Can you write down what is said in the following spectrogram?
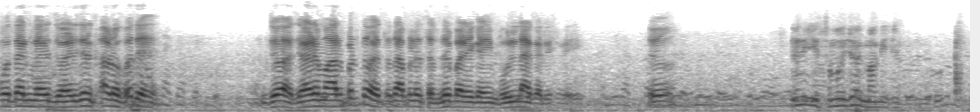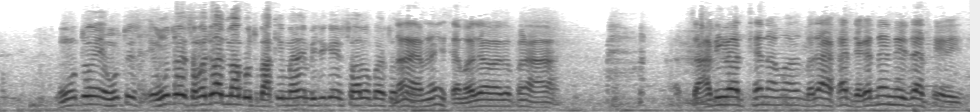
પોતાની મેરેજ જોડે જોડે ખાડો ખોદે. જો અજાણે માર પડતો હોય તો આપણે સમજણ પડે કઈ ભૂલ ના કરીશ ભાઈ. સમજવા માંગે છે. હું તો હું તો હું તો સમજવા જ માંગુ છું. બાકી મને બીજું કઈ સવાલો પર ના એમ નહીં. સમજવા માંગે પણ આ સાદી વાત છે ને આમાં બધા આખા જગત ને નિર્જા થઈ રહી છે.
